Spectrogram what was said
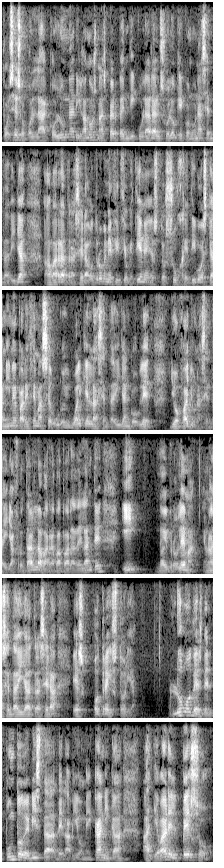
pues eso, con la columna, digamos, más perpendicular al suelo que con una sentadilla a barra trasera. Otro beneficio que tiene, esto es subjetivo, es que a mí me parece más seguro, igual que en la sentadilla en goblet. Yo fallo una sentadilla frontal, la barra va para adelante y no hay problema. Una sentadilla trasera es otra historia. Luego, desde el punto de vista de la biomecánica, al llevar el peso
